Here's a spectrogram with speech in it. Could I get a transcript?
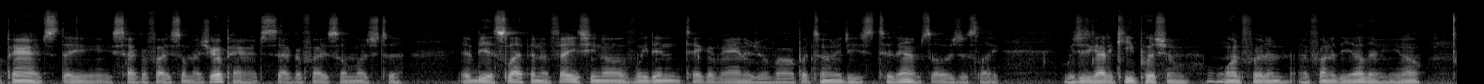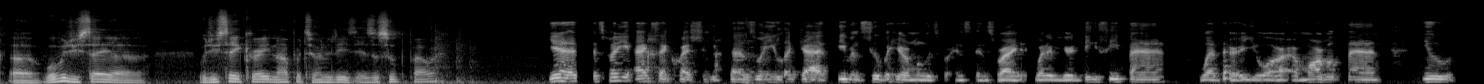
parents they sacrifice so much. Your parents sacrifice so much to it'd be a slap in the face, you know, if we didn't take advantage of our opportunities to them. So it's just like we just got to keep pushing one foot in, in, front of the other, you know. Uh, what would you say? Uh, would you say creating opportunities is a superpower? Yeah, it's funny you ask that question because when you look at even superhero movies, for instance, right? Whether you're a DC fan, whether you are a Marvel fan, you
